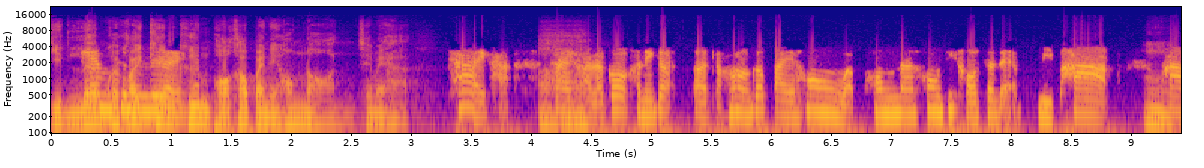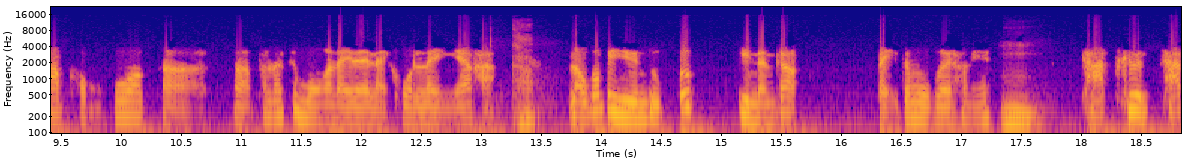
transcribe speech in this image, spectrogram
กลิ่นเริ่มเข้มค่อยๆขึ้เข้นมเรื่อยๆขึ้น พอเข้าไปในห้องนอนใช่ไหมฮะ ใช่ค่ะอ่าฮใช่ค่ะ แล้วก็คราวนี้ก็เออจากห้องนอนก็ไปห้องแบบห้องหน้าห้องที่เขาแสดงมีภาพอืมภาพของพวกเอ่อเอ่อพระราชวงศ์อะไรหลาย ๆ คนอะไรอย่างเงี้ยค่ะ ครับ เราก็ไปยืนดูปุ๊บกลิ่นนั้นก็เตะจมูกเลยคราวนี้ อืมชัดขึ้นชัด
